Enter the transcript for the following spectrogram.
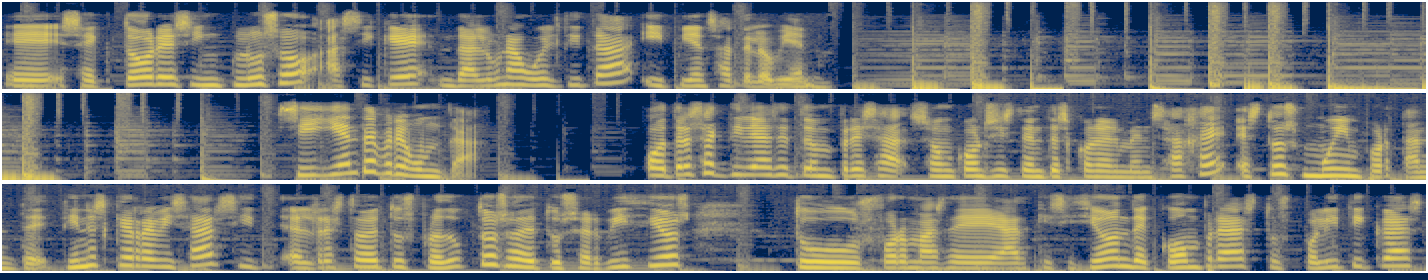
eh, sectores incluso, así que dale una vueltita y piénsatelo bien. Siguiente pregunta. ¿Otras actividades de tu empresa son consistentes con el mensaje? Esto es muy importante. Tienes que revisar si el resto de tus productos o de tus servicios, tus formas de adquisición, de compras, tus políticas,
